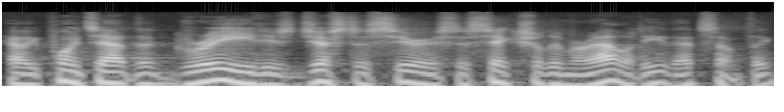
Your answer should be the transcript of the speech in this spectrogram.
how he points out that greed is just as serious as sexual immorality. That's something.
